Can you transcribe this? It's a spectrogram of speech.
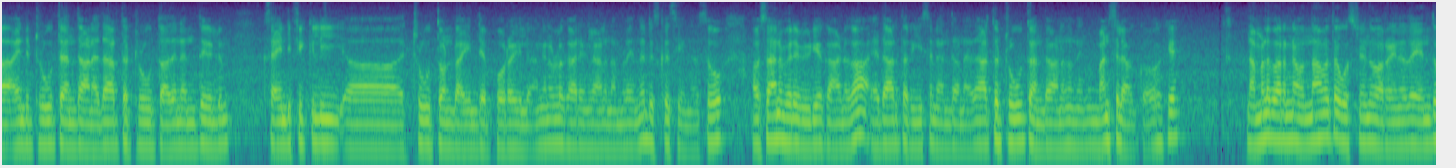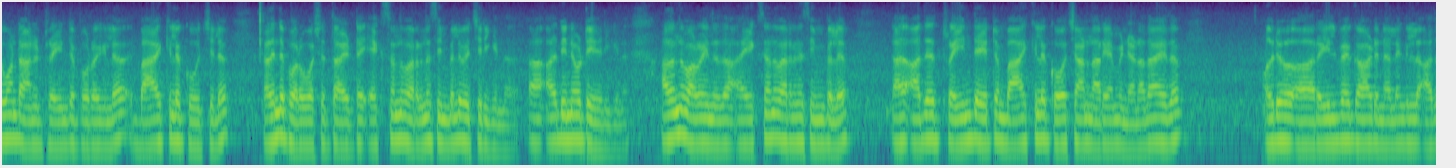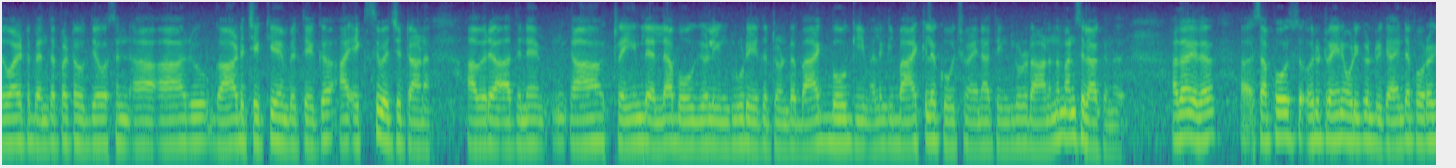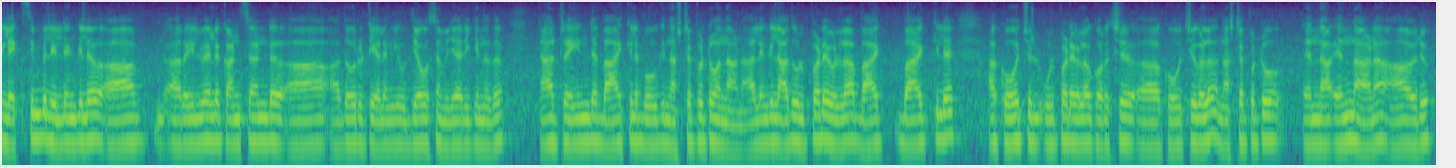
അതിന്റെ ട്രൂത്ത് എന്താണ്? യഥാർത്ഥ ട്രൂത്ത് അതിനെന്തെങ്കിലും സയന്റിഫിക്കലി ട്രൂത്ത് ഉണ്ട് അതിന്റെ പുറകിൽ? അങ്ങനെയുള്ള കാര്യങ്ങളാണ് നമ്മൾ ഇന്ന് ഡിസ്കസ് ചെയ്യുന്നത്. സോ അവസാനം വരെ വീഡിയോ കാണുക. യഥാർത്ഥ റീസൺ എന്താണ്? യഥാർത്ഥ ട്രൂത്ത് എന്താണെന്ന് നിങ്ങൾ മനസ്സിലാക്കുക. ഓക്കെ നമ്മൾ പറഞ്ഞ ഒന്നാമത്തെ ക്വസ്റ്റ്യൻ എന്ന് പറയുന്നത് എന്തുകൊണ്ടാണ് ട്രെയിനിന്റെ പുറകിൽ ബാക്കിലെ കോച്ചിൽ അതിന്റെ പുറവശത്തായിട്ട് എക്സ് എന്ന് പറയുന്ന സിമ്പിൾ വെച്ചിരിക്കുന്നത്? അത് ഡിനോട്ട് ചെയ്തിരിക്കുന്നത്. അതെന്ന് പറയുന്നത് എക്സ് എന്ന് പറയുന്ന സിമ്പിൾ അത് ട്രെയിനിന്റെ ഏറ്റവും ബാക്കിലെ കോച്ചാണെന്ന് അറിയാൻ വേണ്ടിയാണ്. അതായത് ഒരു റെയിൽവേ ഗാർഡിന് അല്ലെങ്കിൽ അതുമായിട്ട് ബന്ധപ്പെട്ട ഉദ്യോഗസ്ഥൻ ആ ഒരു ഗാർഡ് ചെക്ക് ചെയ്യുമ്പോഴത്തേക്ക് ആ എക്സ് വെച്ചിട്ടാണ് അവർ അതിനെ ആ ട്രെയിനിലെ എല്ലാ ബോഗികളും ഇൻക്ലൂഡ് ചെയ്തിട്ടുണ്ട്. ബാക്ക് ബോഗിയും അല്ലെങ്കിൽ ബാക്കിലെ കോച്ചും അതിനകത്ത് ഇൻക്ലൂഡ് ആണെന്ന് മനസ്സിലാക്കുന്നത്. അതായത് സപ്പോസ് ഒരു ട്രെയിൻ ഓടിക്കൊണ്ടിരിക്കുക അതിന്റെ പുറകിൽ എക്സിമ്പിൾ ഇല്ലെങ്കിൽ ആ റെയിൽവേയിലെ കൺസേൺഡ് ആ അതോറിറ്റി അല്ലെങ്കിൽ ഉദ്യോഗസ്ഥൻ വിചാരിക്കുന്നത് ആ ട്രെയിനിന്റെ ബാക്കിലെ ബോഗി നഷ്ടപ്പെട്ടു എന്നാണ്. അല്ലെങ്കിൽ അത് ഉൾപ്പെടെയുള്ള ബാക്ക് ബാക്കിലെ ആ കോച്ച് ഉൾപ്പെടെയുള്ള കുറച്ച് കോച്ചുകൾ നഷ്ടപ്പെട്ടു എന്ന എന്നാണ് ആ ഒരു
